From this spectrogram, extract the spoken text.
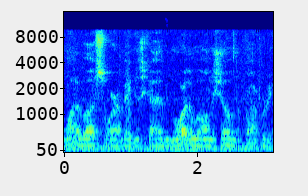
one of us or our maintenance guy would be more than willing to show them the property.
